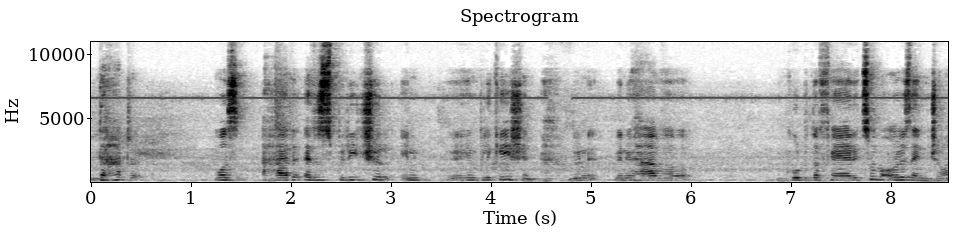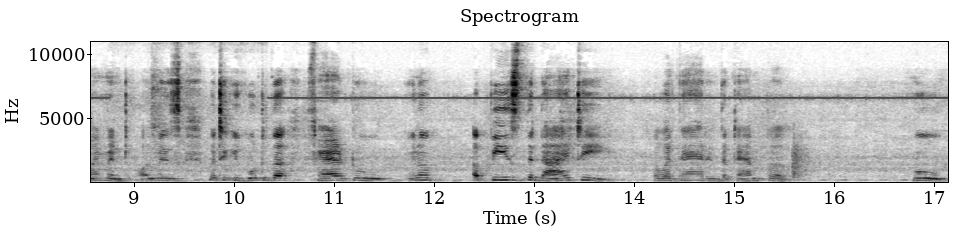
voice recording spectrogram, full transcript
that was had a spiritual Im- implication. When, when you have a go to the fair it's not always enjoyment always but you go to the fair to you know appease the deity over there in the temple who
